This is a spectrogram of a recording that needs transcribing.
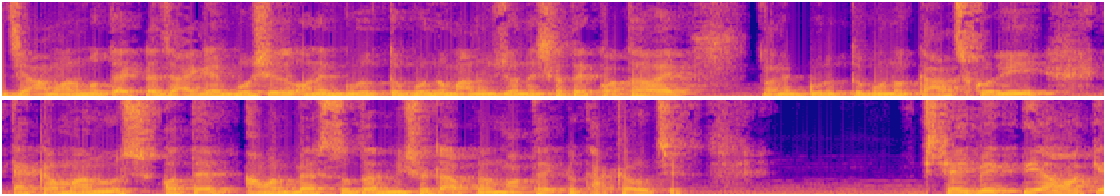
যে আমার মতো একটা জায়গায় বসে অনেক গুরুত্বপূর্ণ মানুষজনের সাথে কথা হয়, অনেক গুরুত্বপূর্ণ কাজ করি, একা মানুষ, অতএব আমার ব্যস্ততার বিষয়টা আপনার মাথায় একটু থাকা উচিত। সেই ব্যক্তি আমাকে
